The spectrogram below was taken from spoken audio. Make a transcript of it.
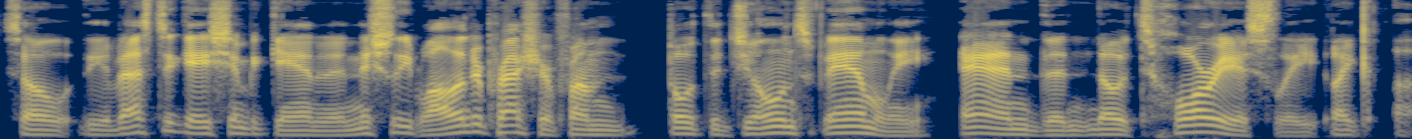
So the investigation began, and initially, while under pressure from both the Jones family and the notoriously, like uh,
